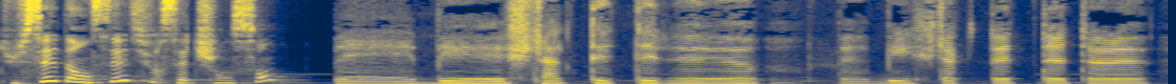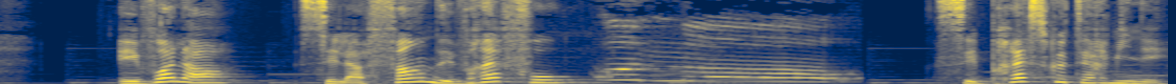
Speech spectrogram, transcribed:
Tu sais danser sur cette chanson? Et voilà, c'est la fin des vrais faux. C'est presque terminé.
